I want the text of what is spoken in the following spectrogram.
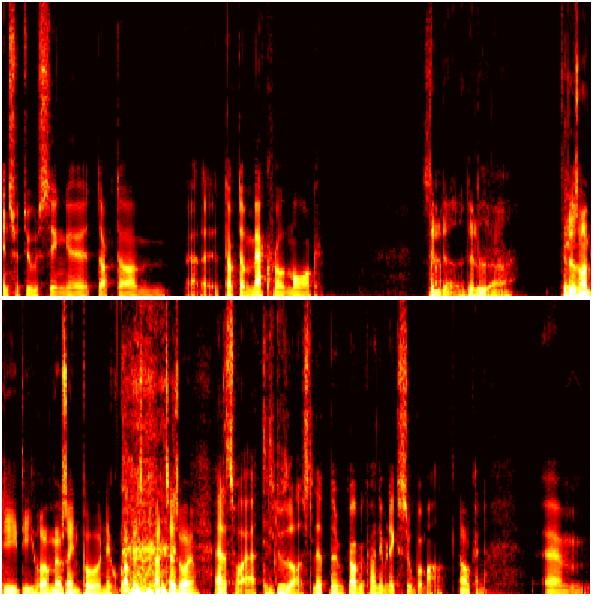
Introducing uh, Dr. M- Hvad er det? Dr. Mackerel Morg. Så, Det, lyder- det lyder... Det lyder som om, de, de møde sig ind på Nico Goblins kontatorium. ja, det tror jeg. Det lyder også lidt Conny, men ikke super meget. Okay. Um,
